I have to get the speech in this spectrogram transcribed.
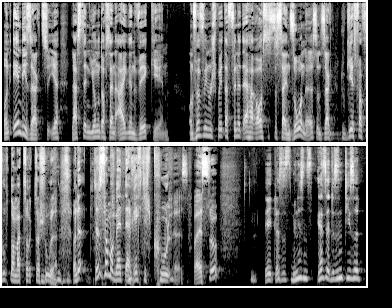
Und Indy sagt zu ihr, lass den Jungen doch seinen eigenen Weg gehen. Und fünf Minuten später findet er heraus, dass das sein Sohn ist und sagt, du gehst verflucht nochmal zurück zur Schule. Und das ist so ein Moment, der richtig cool ist, weißt du? Ey, das ist mindestens, das sind diese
